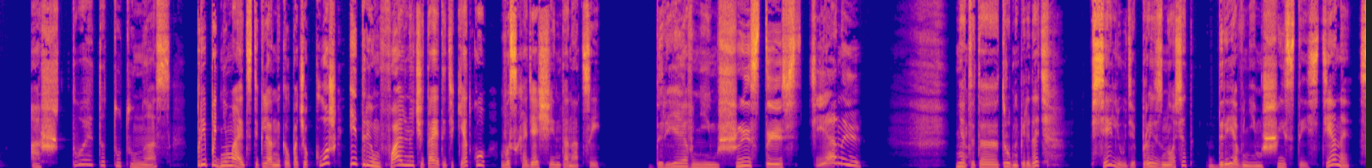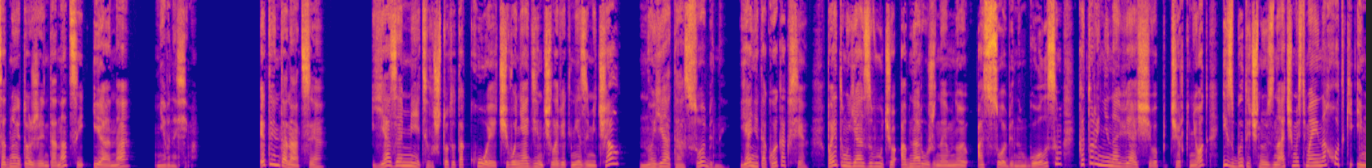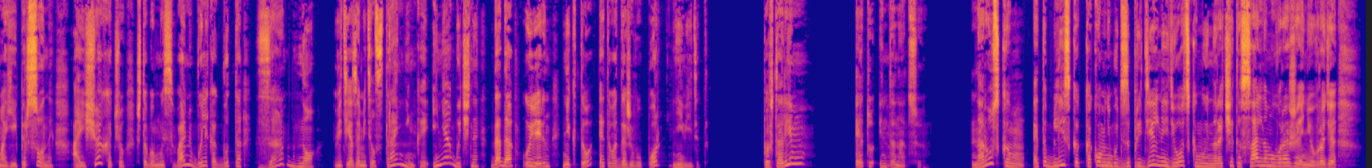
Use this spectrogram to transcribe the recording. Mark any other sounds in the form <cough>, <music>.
«А что это тут у нас?» Приподнимает стеклянный колпачок клош и триумфально читает этикетку восходящей интонацией. «Древние мшистые стены!» Нет, это трудно передать. Все люди произносят древние мшистые стены с одной и той же интонацией, и она невыносима. Эта интонация «я заметил что-то такое, чего ни один человек не замечал», но я-то особенный, я не такой, как все, поэтому я озвучу обнаруженное мною особенным голосом, который ненавязчиво подчеркнет избыточную значимость моей находки и моей персоны. А еще я хочу, чтобы мы с вами были как будто заодно, ведь я заметил странненькое и необычное. Да-да, уверен, никто этого даже в упор не видит. Повторим эту интонацию. На русском это близко к какому-нибудь запредельно идиотскому и нарочито сальному выражению, вроде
